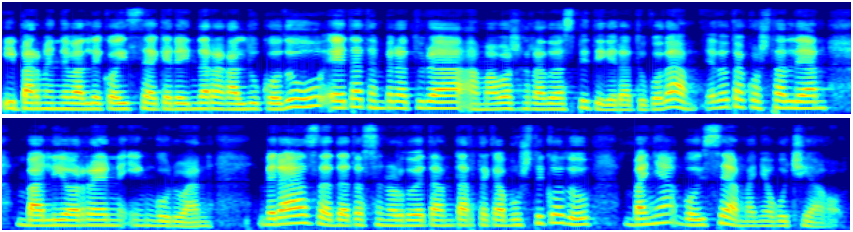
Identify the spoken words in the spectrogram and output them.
Ipar mendebaldeko haizeak ere indarra galduko du eta temperatura 15 gradu azpitik geratuko da. Edota kostaldean bali horren inguruan. Beraz, datozen orduetan tarteka bustiko du, baina goizean baino gutxiago.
